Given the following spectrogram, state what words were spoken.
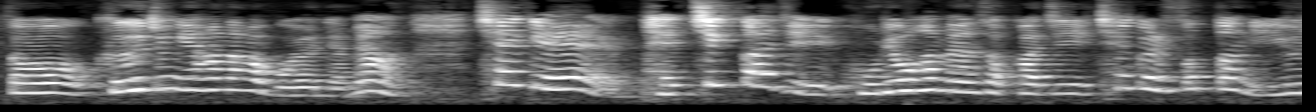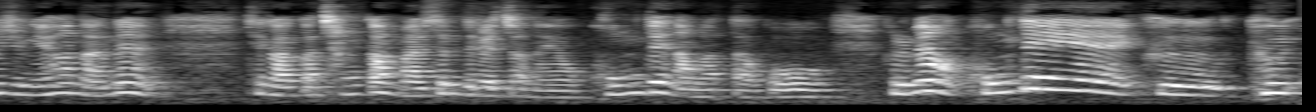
그래서 그 중에 하나가 뭐였냐면 책의 배치까지 고려하면서까지 책을 썼던 이유 중에 하나는 제가 아까 잠깐 말씀드렸잖아요. 공대 나왔다고. 그러면 공대의 그 교,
